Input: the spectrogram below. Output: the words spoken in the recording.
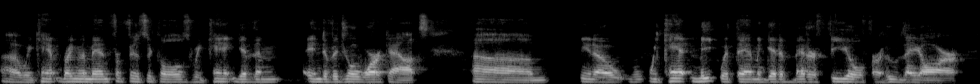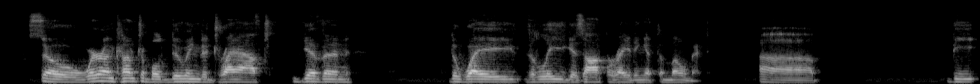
Uh, we can't bring them in for physicals. We can't give them individual workouts. Um, you know we can't meet with them and get a better feel for who they are. So we're uncomfortable doing the draft given the way the league is operating at the moment. Uh, the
